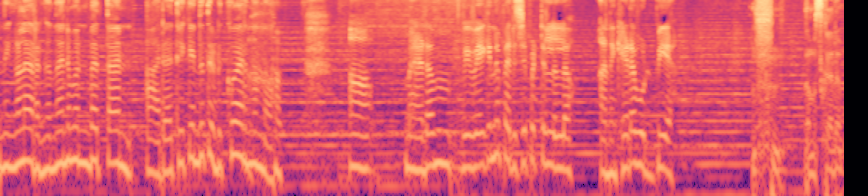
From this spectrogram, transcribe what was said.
നിങ്ങൾ ഇറങ്ങുന്നതിന് മുൻപ് എത്താൻ ആരാധ്യക്ക് എന്ത് തിടുക്കുമായിരുന്നോ ആ മാഡം വിവേകിനെ പരിചയപ്പെട്ടില്ലല്ലോ. അനഘയുടെ വുഡ്ബിയാ നമസ്കാരം.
